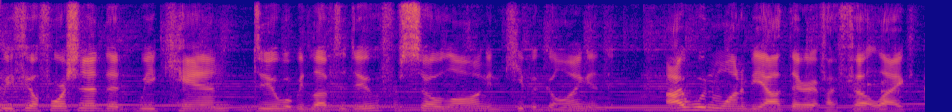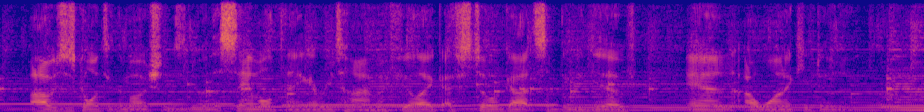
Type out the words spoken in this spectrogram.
We feel fortunate that we can do what we love to do for so long and keep it going. And I wouldn't want to be out there if I felt like I was just going through the motions, doing the same old thing every time. I feel like I've still got something to give and I want to keep doing it.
